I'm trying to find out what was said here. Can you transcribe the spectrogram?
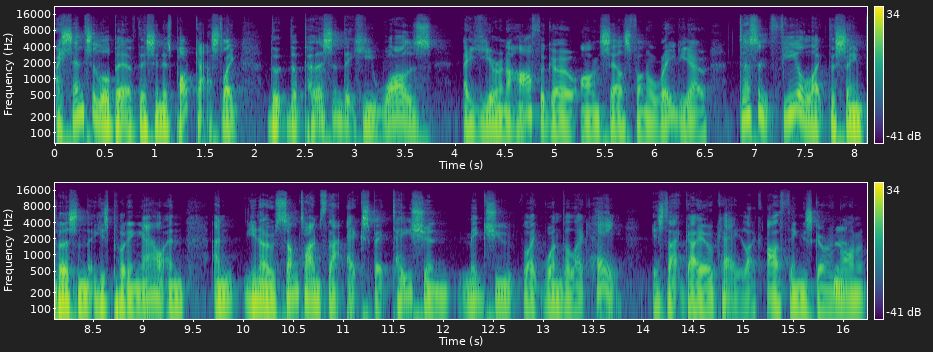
I sense a little bit of this in his podcast. Like the, the person that he was a year and a half ago on Sales Funnel Radio doesn't feel like the same person that he's putting out. And and you know, sometimes that expectation makes you like wonder like, hey, is that guy okay? Like are things going hmm. on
